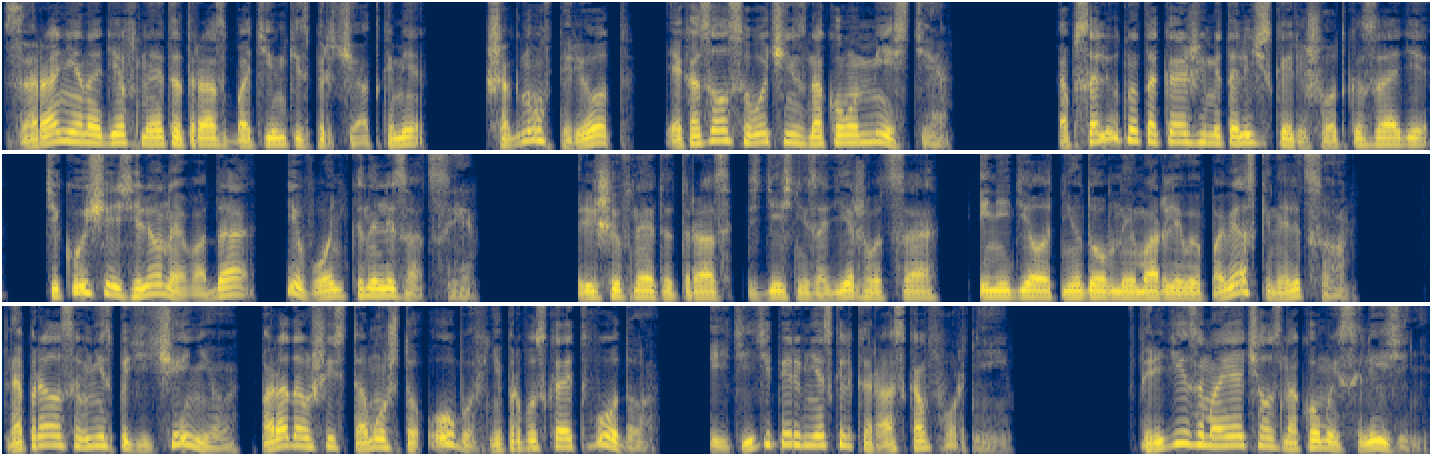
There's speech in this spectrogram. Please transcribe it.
Заранее надев на этот раз ботинки с перчатками, шагнул вперед и оказался в очень знакомом месте. Абсолютно такая же металлическая решетка сзади, текущая зеленая вода и вонь канализации. Решив на этот раз здесь не задерживаться и не делать неудобные марлевые повязки на лицо, направился вниз по течению, порадовавшись тому, что обувь не пропускает воду, и идти теперь в несколько раз комфортней. Впереди замаячил знакомый слизень,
